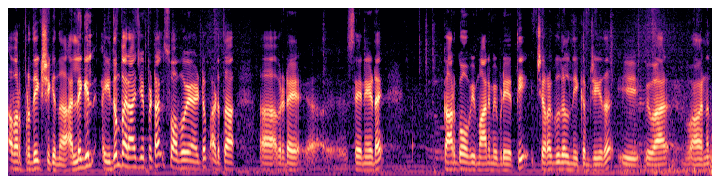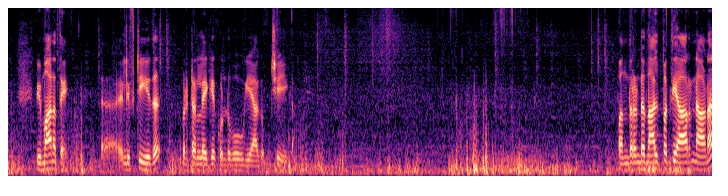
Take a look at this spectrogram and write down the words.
അവർ പ്രതീക്ഷിക്കുന്നത്. അല്ലെങ്കിൽ ഇതും പരാജയപ്പെട്ടാൽ സ്വാഭാവികമായിട്ടും അടുത്ത അവരുടെ സേനയുടെ കാർഗോ വിമാനം ഇവിടെ എത്തി ചിറകുകൾ നീക്കം ചെയ്ത് ഈ വിമാ- വിമാന വിമാനത്തെ ലിഫ്റ്റ് ചെയ്ത് ബ്രിട്ടനിലേക്ക് കൊണ്ടുപോവുകയാകും ചെയ്യുക. പന്ത്രണ്ട് നാൽപ്പത്തി ആറിനാണ്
